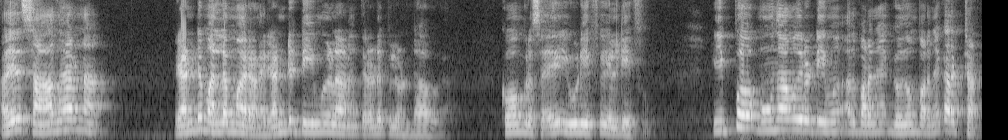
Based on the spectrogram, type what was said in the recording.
അതായത് സാധാരണ രണ്ട് മല്ലന്മാരാണ് രണ്ട് ടീമുകളാണ് തിരഞ്ഞെടുപ്പിൽ ഉണ്ടാവുക. കോൺഗ്രസ് അതായത് U D F L D F. ഇപ്പോൾ മൂന്നാമതൊരു ടീം അത് പറഞ്ഞ ഗൗതം പറഞ്ഞ കറക്റ്റാണ്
